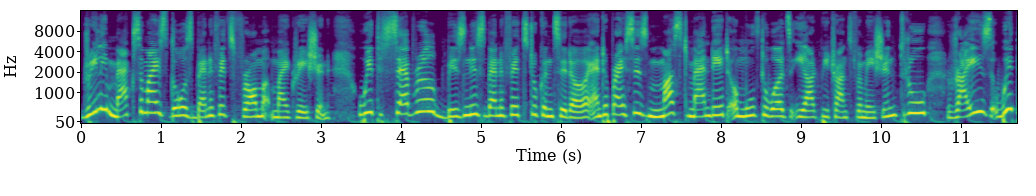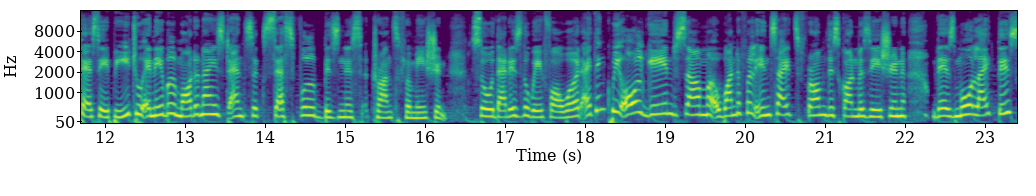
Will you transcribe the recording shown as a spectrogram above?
really maximize those benefits from migration. With several business benefits to consider, enterprises must mandate a move towards ERP transformation through RISE with SAP to enable modernized and successful business transformation transformation. So that is the way forward. I think we all gained some wonderful insights from this conversation. There's more like this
